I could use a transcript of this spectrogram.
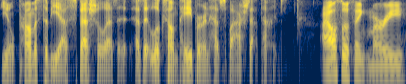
you know, promise to be as special as it as it looks on paper and has flashed at times. I also think Murray,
